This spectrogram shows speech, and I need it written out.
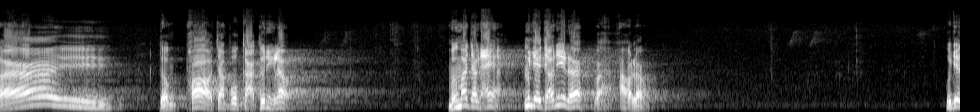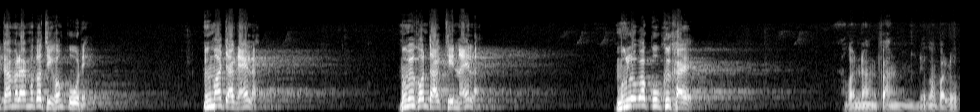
ว้ายหลวงพ่อจำปูกาขึ้นอีกแล้ว มึงมาจากไหนอะมึงใช่แถวนี้เหรอว่าเอาแล้ว กูจะทำอะไรมันก็สิของกูเนี่ยมึงมาจากไหนล่ะ มึงเป็นคนจากที่ไหนล่ะ มึงรู้ว่ากูคือใครก็นั่งฟังด้วยความเคารพ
